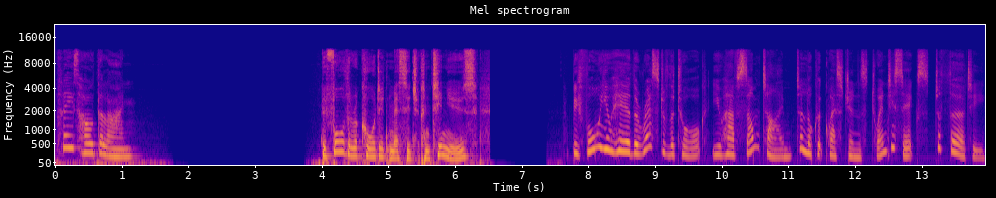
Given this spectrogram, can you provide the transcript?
please hold the line. Before the recorded message continues, Before you hear the rest of the talk, you have some time to look at questions 26 to 30.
